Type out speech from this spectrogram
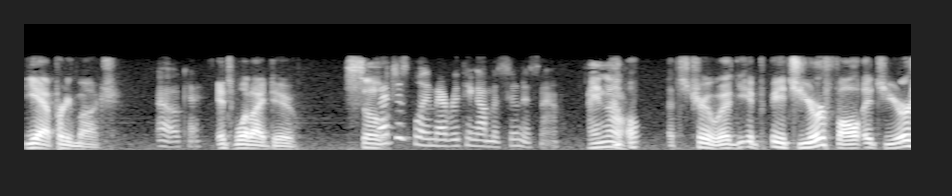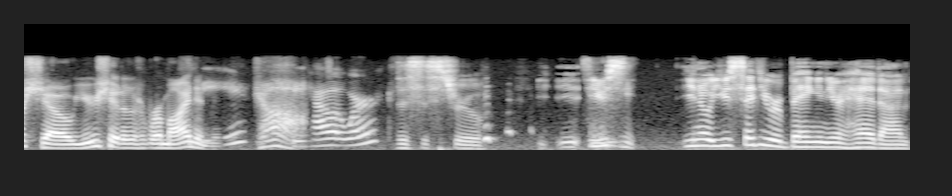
Yeah, pretty much. Oh, okay. It's what I do. So I just blame everything on Masunas now. I know. Oh, that's true. It, it, it's your fault. It's your show. You should have reminded me. See? God. See how it works? This is true. you, you, you know, you said you were banging your head on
